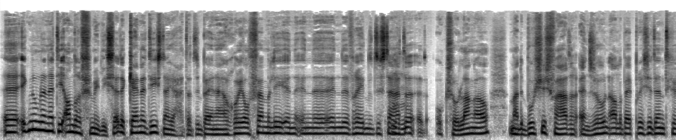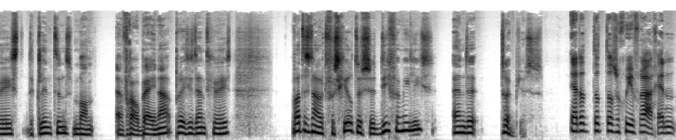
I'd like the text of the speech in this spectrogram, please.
Eh, ik noemde net die andere families. Hè? De Kennedys. Nou ja, dat is bijna een royal family in, in, in de Verenigde Staten. Eh, Ook zo lang al. Maar de Bushes, vader en zoon, allebei president geweest. De Clintons, man en vrouw bijna president geweest. Wat is nou het verschil tussen die families en de Trumpjes? Ja, dat, dat, dat is een goede vraag. En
